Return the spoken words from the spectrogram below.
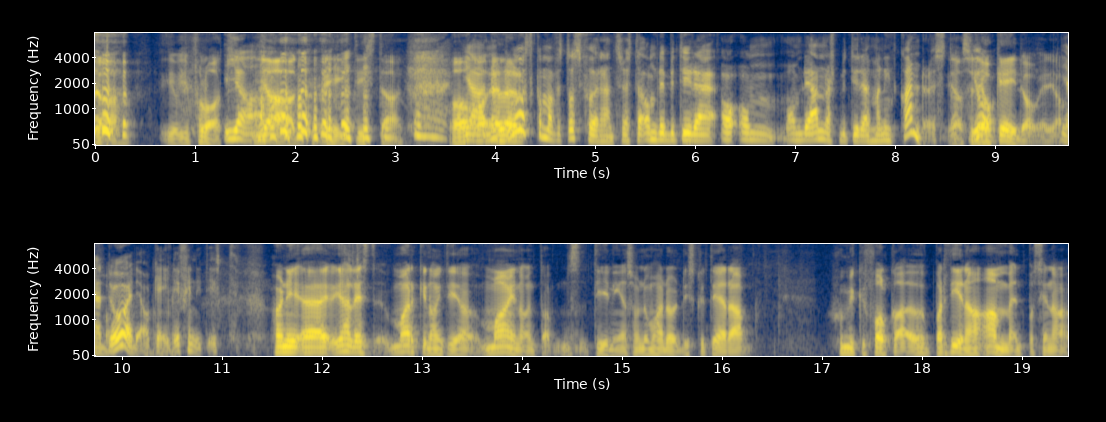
ja, jo, förlåt, Ja. jag är inte i stan. Och, ja, och, eller, då ska man förstås förhandsrösta om det, betyder, om, om det annars betyder att man inte kan rösta. ja, så det är okej då i alla Ja, fall. då är det okej, definitivt. Hörni, eh, jag har läst Markkinointi ja Mainointa, tidningen som de har då diskuterat hur mycket folk, hur partierna har använt på sina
